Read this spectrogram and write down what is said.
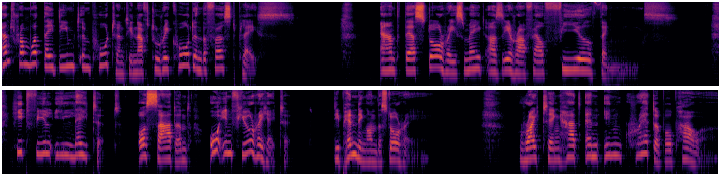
and from what they deemed important enough to record in the first place. And their stories made Aziraphale feel things. He'd feel elated or saddened or infuriated, depending on the story. Writing had an incredible power,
